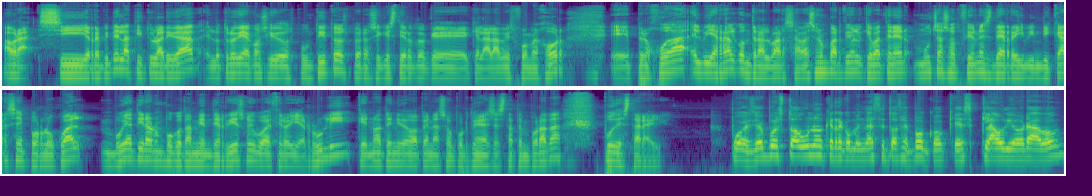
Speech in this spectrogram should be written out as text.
Ahora, si repite la titularidad, el otro día ha conseguido dos puntitos, pero sí que es cierto que, que el Alaves fue mejor. Eh, pero juega el Villarreal contra el Barça. Va a ser un partido en el que va a tener muchas opciones de reivindicarse, por lo cual voy a tirar un poco también de riesgo y voy a decir, oye, Rulli, que no ha tenido apenas oportunidades esta temporada, puede estar ahí. Pues yo he puesto a uno que recomendaste tú hace poco, que es Claudio Bravo,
